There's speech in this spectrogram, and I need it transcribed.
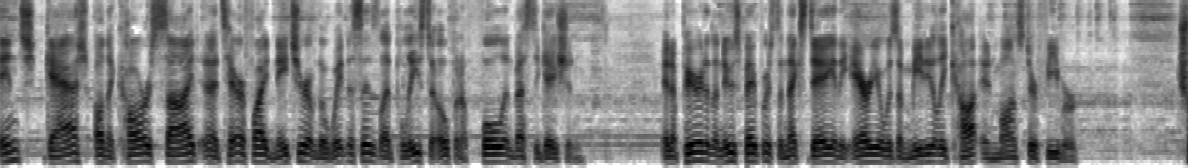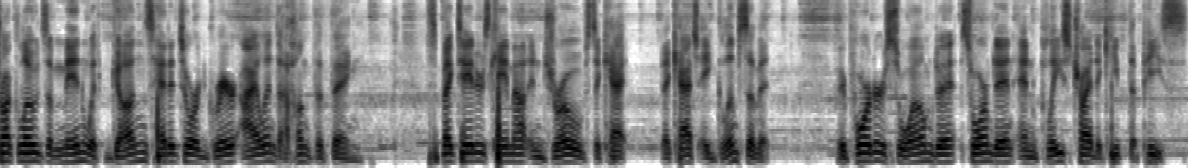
inch gash on the car's side and a terrified nature of the witnesses led police to open a full investigation. It appeared in the newspapers the next day, and the area was immediately caught in monster fever. Truckloads of men with guns headed toward Greer Island to hunt the thing. Spectators came out in droves to, to catch a glimpse of it. Reporters swarmed in, swarmed in, and police tried to keep the peace.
